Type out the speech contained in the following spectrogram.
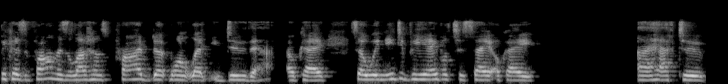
Because the problem is a lot of times pride won't let you do that. Okay. So we need to be able to say, okay, I have to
